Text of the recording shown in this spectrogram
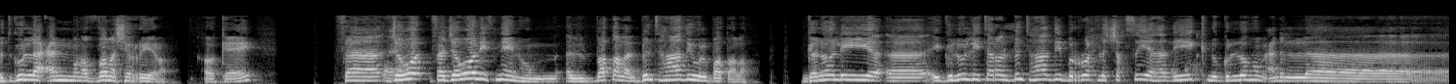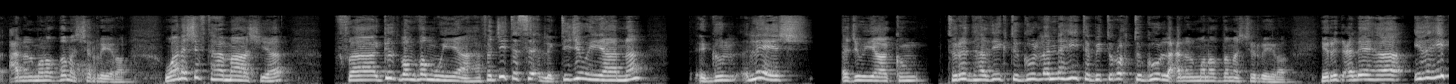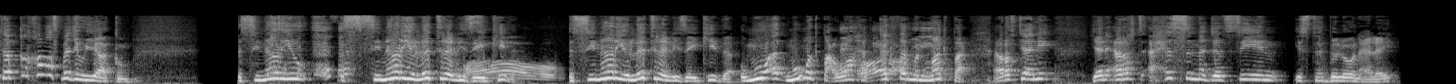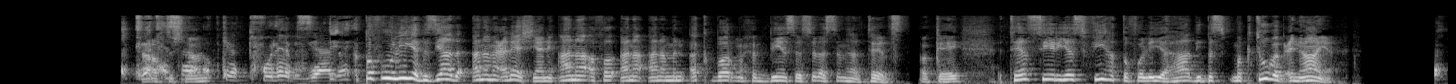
بتقول له عن منظمة شريرة. أوكي؟ فجو فجوني اثنينهم البطلة البنت هذه والبطلة. قالوا لي آه يقولوا لي ترى البنت هذه بنروح للشخصية هذيك نقول لهم عن ال- آه، عن المنظمة الشريرة. وأنا شفتها ماشية. فقلت بنضم وياها فجيت أسألك تجي ويانا؟ يقول ليش؟ أجي وياكم. ترد هذيك تقول لأن هي تبي تروح تقول عن المنظمة الشريرة. يرد عليها إذا هي تبقى خلاص بجي وياكم. السيناريو السيناريو literally زي كذا. السيناريو literally زي كذا. ومو مو مقطع واحد أكثر من مقطع. عرفت يعني؟ يعني عرفت أحس إن جالسين يستهبلون علي. عرفت شلون؟ طفوليه بزيادة. طفوليه بزيادة. أنا معليش يعني أنا أف... أنا أنا من أكبر محبين سلسلة اسمها Tales أوكي؟ Tales series فيها الطفولية هذه بس مكتوبة بعناية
